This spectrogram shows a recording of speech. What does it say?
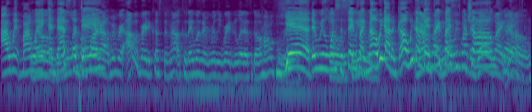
I went my way, No, and that's the day. Out. Remember, I was ready to cuss them out because they wasn't really ready to let us go home. For real. Yeah, they really wanted to stay. Was like, no, we gotta go. We done been three like, no, places about with y'all. Like, Right. no,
